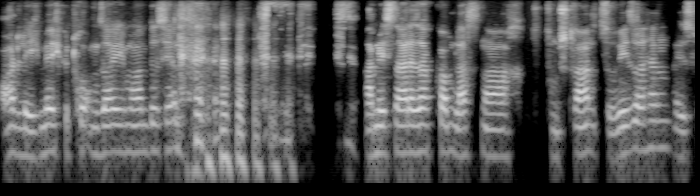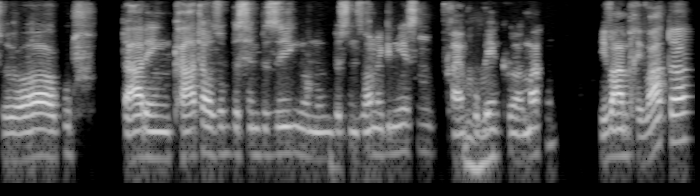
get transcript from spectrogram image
ordentlich Milch getrunken, sage ich mal ein bisschen. Am nächsten Tag hat er gesagt, komm, lass nach zum Strand, zur Weser hin. Ich so, ja gut, da den Kater so ein bisschen besiegen und ein bisschen Sonne genießen. Kein mhm. Problem, können wir machen. Wir waren privat da,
